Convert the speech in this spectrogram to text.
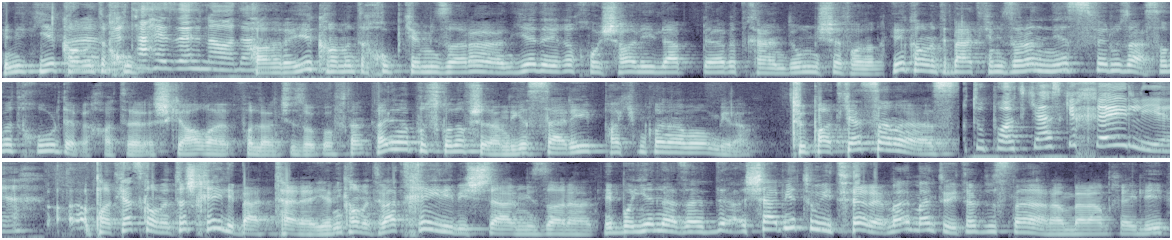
یعنی یه کامنت آره، خوب ته ذهن آدم. آره یه کامنت خوب که می‌ذارن یه دقیقه خوشحالی لب به لبت خندون میشه فلان. یه کامنت بد که می‌ذارن نصف روز اعصابت خورده به خاطرش که آقا فلان چیزو گفتن. ولی من پوست کلفت شدم دیگه سریع پاک می‌کنم و میرم. تو پادکست هم هست. تو پادکست که خیلیه. پادکست کامنتاش خیلی بدتره. یعنی کامنت بد خیلی بیشتر می‌ذارن. یعنی با یه نظر شبیه توییتره. من من توییتر دوست ندارم. برم خیلی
